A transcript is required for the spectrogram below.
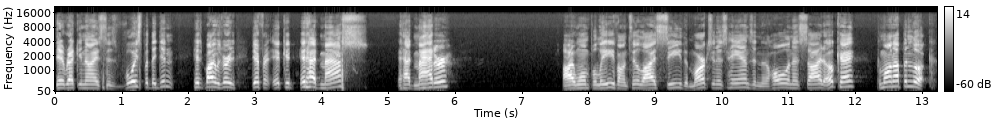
They recognized his voice, but they didn't. His body was very different. It could. It had mass. It had matter. I won't believe until I see the marks in his hands and the hole in his side. Okay, come on up and look.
